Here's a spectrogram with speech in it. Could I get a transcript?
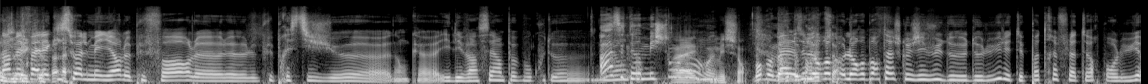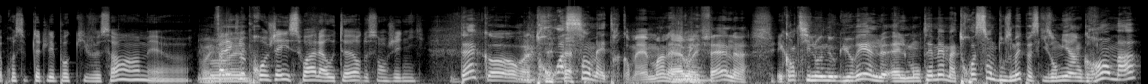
Non, mais il fallait qu'il soit le meilleur, le plus fort, le, le- le plus prestigieux. euh, donc, euh, il évinçait un peu beaucoup de. Ah, c'était un méchant. Ouais, alors. méchant. Bon, bah, Bah, le, rep- reportage que j'ai vu de, de lui, il était pas très flatteur pour lui. Après, c'est peut-être l'époque qui veut ça, hein, mais euh, Ouais. il fallait Ouais. que le projet il soit à la hauteur de son génie. D'accord, 300 mètres quand même, hein, la Ah Tour oui. Eiffel. Et quand ils l'ont inaugurée, elle, elle montait même à 312 mètres parce qu'ils ont mis un grand mât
